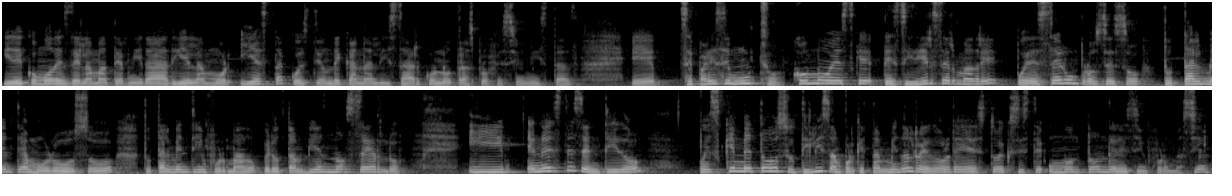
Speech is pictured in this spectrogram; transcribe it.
y de cómo desde la maternidad y el amor y esta cuestión de canalizar con otras profesionistas, eh, se parece mucho. ¿Cómo es que decidir ser madre puede ser un proceso totalmente amoroso, totalmente informado, pero también no serlo? Y en este sentido, pues qué métodos se utilizan, porque también alrededor de esto existe un montón de desinformación.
